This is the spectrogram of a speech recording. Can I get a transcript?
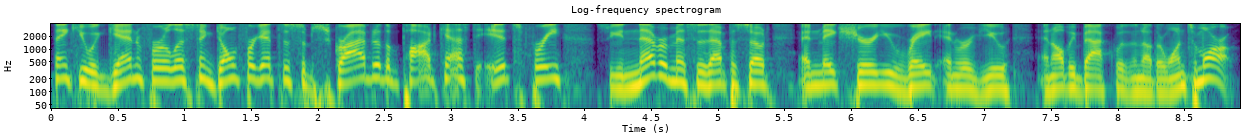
Thank you again for listening. Don't forget to subscribe to the podcast. It's free, so you never miss an episode. And make sure you rate and review. And I'll be back with another one tomorrow.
